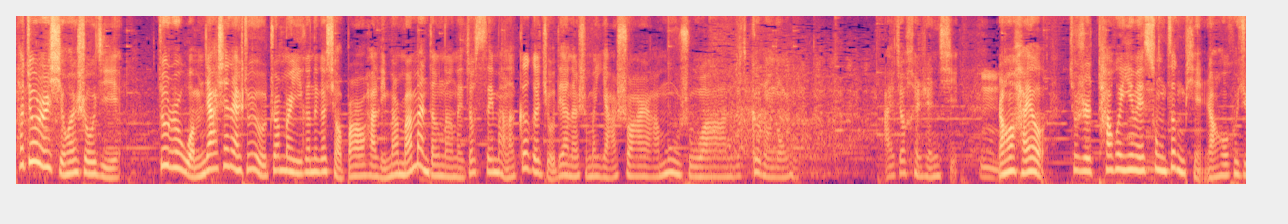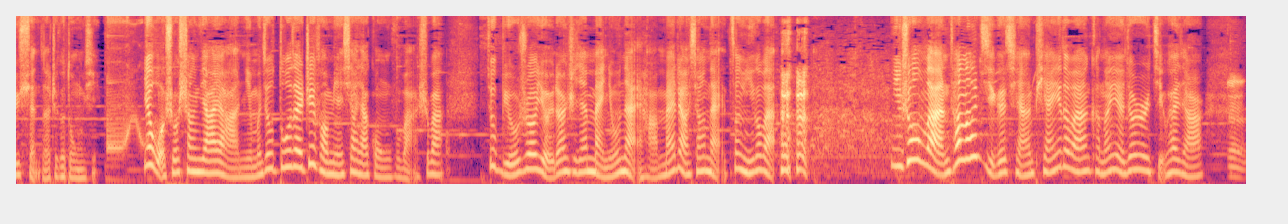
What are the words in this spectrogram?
他就是喜欢收集。就是我们家现在就有专门一个那个小包哈，里面满满登登的，就塞满了各个酒店的什么牙刷啊、木梳啊，各种东西，哎，就很神奇。然后还有就是他会因为送赠品，然后会去选择这个东西。要我说商家呀，你们就多在这方面下下功夫吧，是吧？就比如说有一段时间买牛奶哈，买两箱奶赠一个碗，你说碗它能几个钱？便宜的碗可能也就是几块钱。嗯。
